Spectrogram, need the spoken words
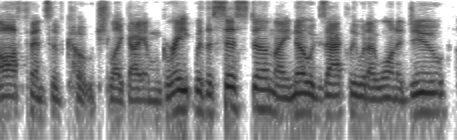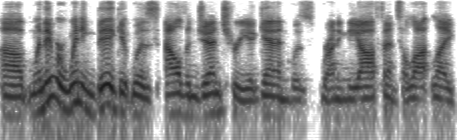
offensive coach. Like, I am great with a system. I know exactly what I want to do. Uh, when they were winning big, it was Alvin Gentry, again, was running the offense a lot like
